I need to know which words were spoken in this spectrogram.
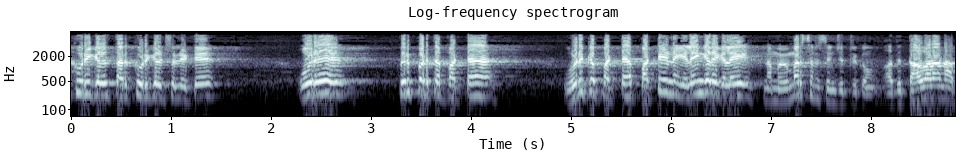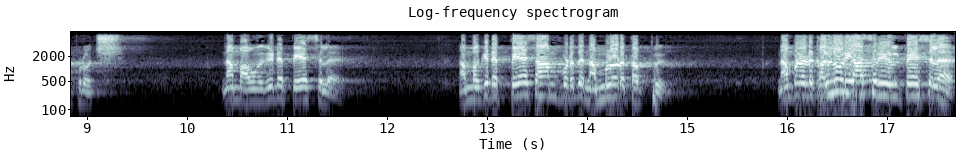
தற்குறிகள் தற்குறிகள் சொல்லிட்டு ஒரு பிற்படுத்தப்பட்ட ஒடுக்கப்பட்ட பட்டின இளைஞர்களை நம்ம விமர்சனம் செஞ்சுட்டு இருக்கோம் அது தவறான அப்ரோச் நம்ம அவங்க கிட்ட பேசல. நம்ம கிட்ட பேசாம போடுறது நம்மளோட தப்பு. நம்மளோட கல்லூரி ஆசிரியர்கள் பேசல.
